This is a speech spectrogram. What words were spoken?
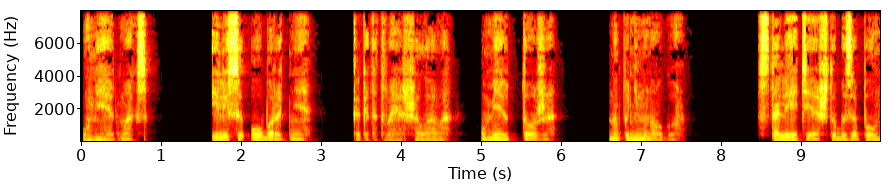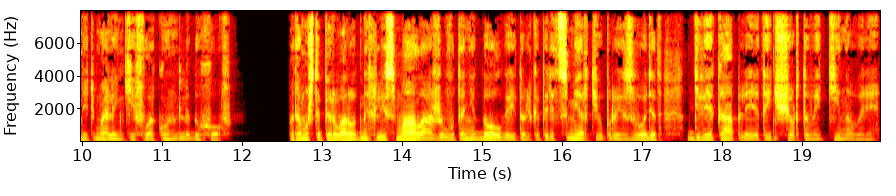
Умеют, Макс. И лисы-оборотни, как это твоя шалава, умеют тоже, но понемногу. Столетия, чтобы заполнить маленький флакон для духов. Потому что первородных лис мало, а живут они долго, и только перед смертью производят две капли этой чертовой киновари.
